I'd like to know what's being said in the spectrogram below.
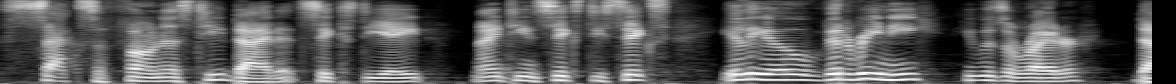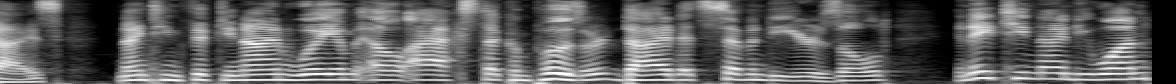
saxophonist, he died at 68. 1966, Elio Vittorini, he was a writer, dies. 1959, William L. Axt, a composer, died at 70 years old. In 1891,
